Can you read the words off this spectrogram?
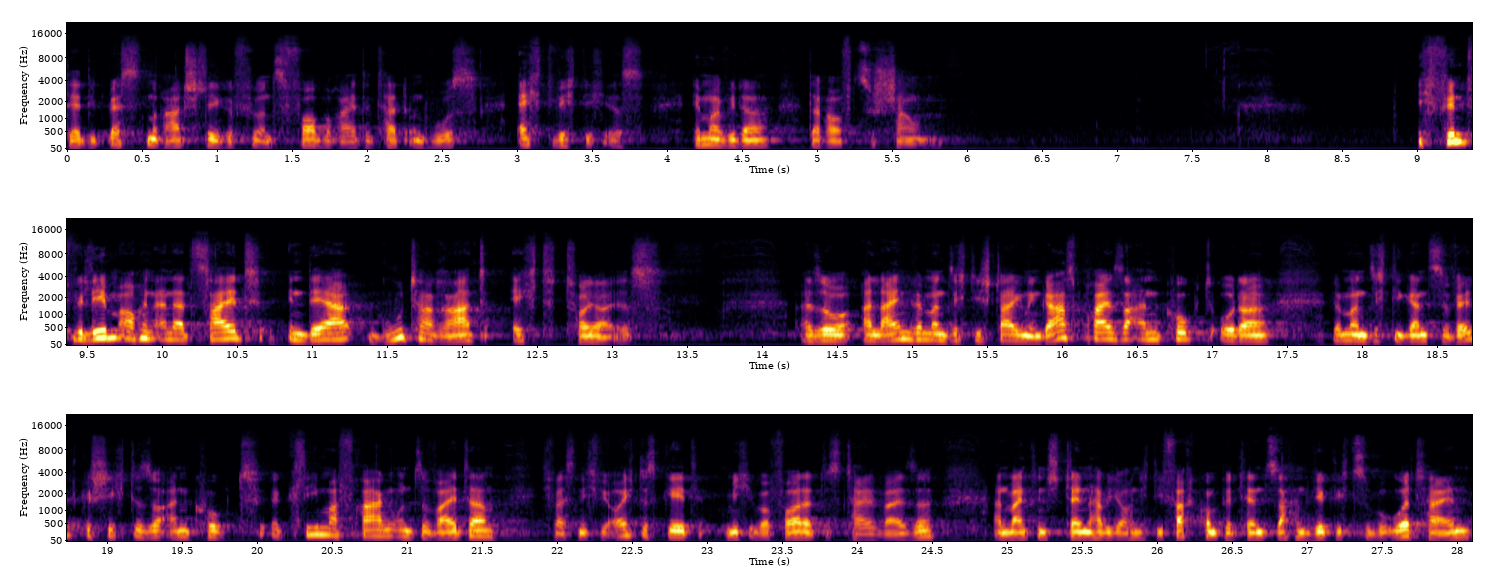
der die besten Ratschläge für uns vorbereitet hat und wo es echt wichtig ist, immer wieder darauf zu schauen. Ich finde, wir leben auch in einer Zeit, in der guter Rat echt teuer ist. Also allein, wenn man sich die steigenden Gaspreise anguckt oder wenn man sich die ganze Weltgeschichte so anguckt, Klimafragen und so weiter. Ich weiß nicht, wie euch das geht. Mich überfordert das teilweise. An manchen Stellen habe ich auch nicht die Fachkompetenz, Sachen wirklich zu beurteilen.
